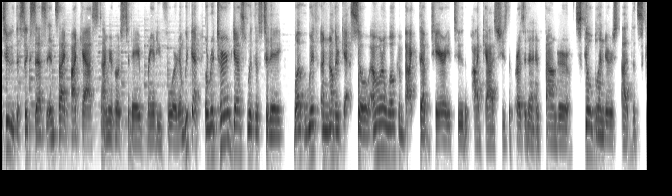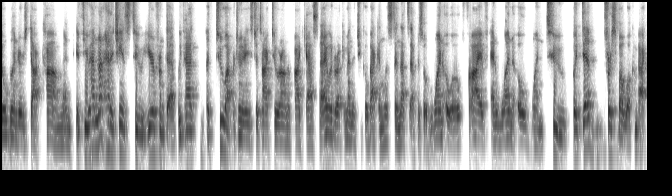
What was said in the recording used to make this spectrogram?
to the Success Insight podcast. I'm your host today, Randy Ford, and we've got a return guest with us today, but with another guest. So I want to welcome back Deb Terry to the podcast. She's the president and founder of Skill Blenders at skillblenders.com. And if you have not had a chance to hear from Deb, we've had uh, two opportunities to talk to her on the podcast. And I would recommend that you go back and listen. That's episode 1005 and 1012. But Deb, first of all, welcome back.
